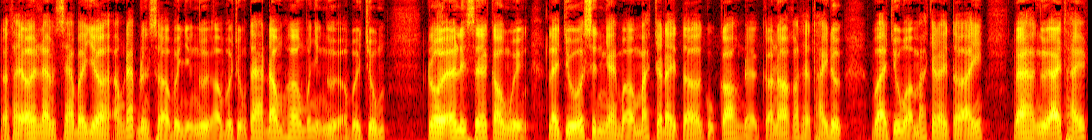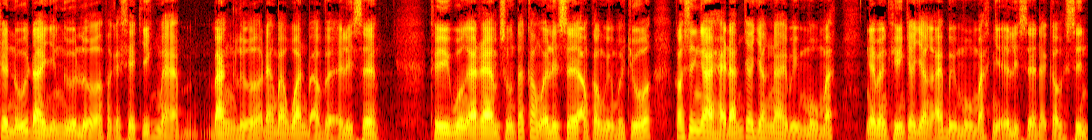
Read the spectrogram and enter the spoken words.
À, thầy ơi làm sao bây giờ? Ông đáp đừng sợ vì những người ở với chúng ta đông hơn với những người ở với chúng. Rồi Elise cầu nguyện, lại Chúa xin Ngài mở mắt cho đầy tớ của con để có nó có thể thấy được. Và Chúa mở mắt cho đầy tớ ấy. Và người ấy thấy trên núi đầy những ngựa lửa và các xe chiến mã bằng lửa đang bao quanh bảo vệ Elise. Khi quân Aram xuống tấn công Elise, ông cầu nguyện với Chúa, con xin Ngài hãy đánh cho dân này bị mù mắt. Ngài bèn khiến cho dân ấy bị mù mắt như Elise đã cầu xin.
